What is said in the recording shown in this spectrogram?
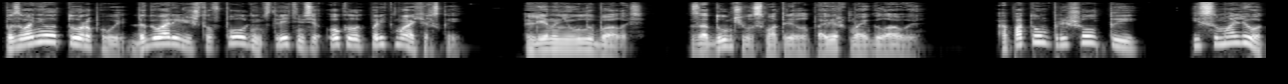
Позвонила Тороповой, договорились, что в полдень встретимся около парикмахерской. Лена не улыбалась, задумчиво смотрела поверх моей головы. А потом пришел ты и самолет.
